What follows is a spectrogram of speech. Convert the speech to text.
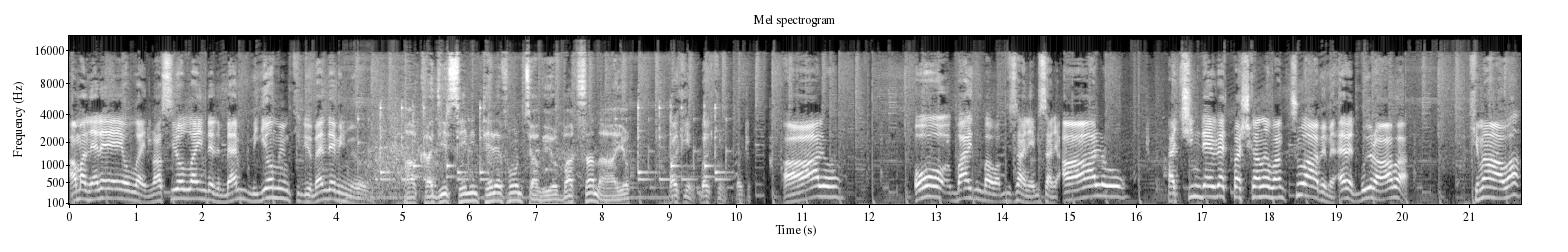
Ama nereye yollayın? Nasıl yollayın dedim. Ben biliyor muyum ki diyor. Ben de bilmiyorum. Ha Kadir senin telefon çalıyor. Baksana ayol. Bakayım, bakayım, bakayım. Alo. O Biden baba bir saniye, bir saniye. Alo. Ha Çin Devlet Başkanı Wang Chu abi mi? Evet buyur abi. Kime hava?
